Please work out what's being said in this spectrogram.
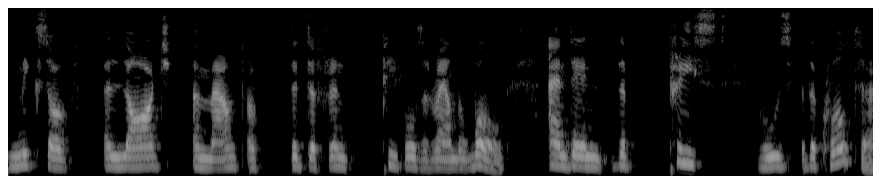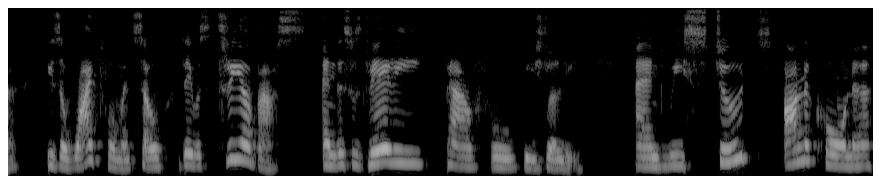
mix of a large amount of the different peoples around the world. And then the priest, who's the quilter, is a white woman. So there was three of us, and this was very powerful visually. And we stood on a corner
